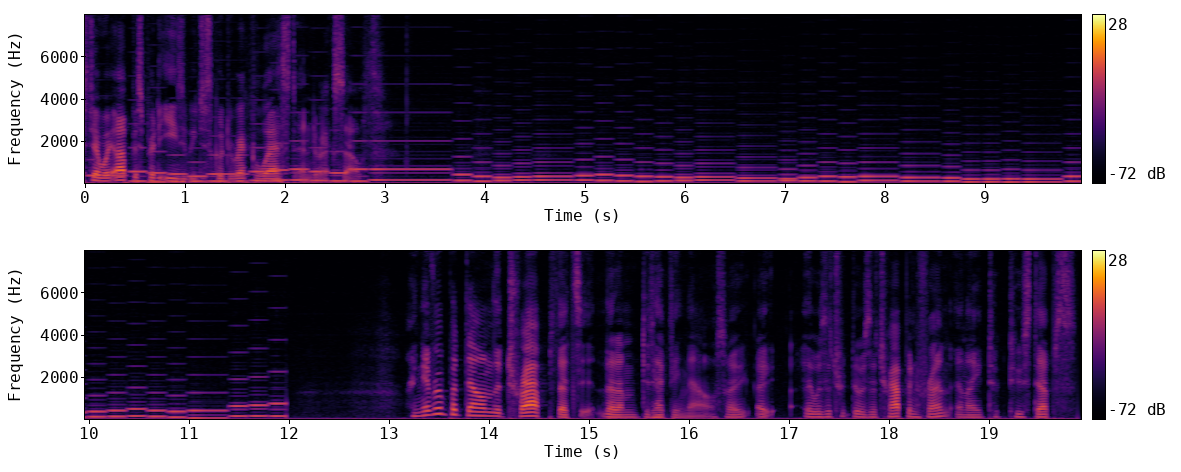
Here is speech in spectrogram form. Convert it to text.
stairway up is pretty easy. We just go direct west and direct south. I never put down the trap that's that I'm detecting now. So I, I there was a there was a trap in front, and I took two steps,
